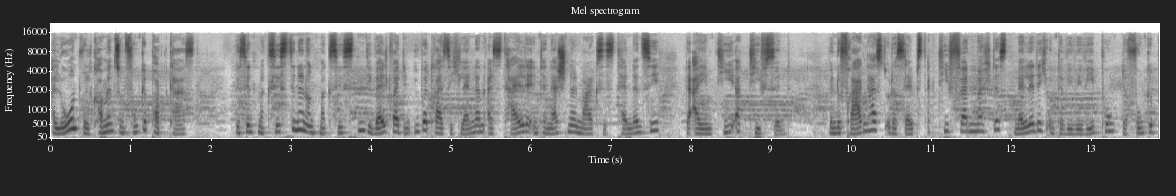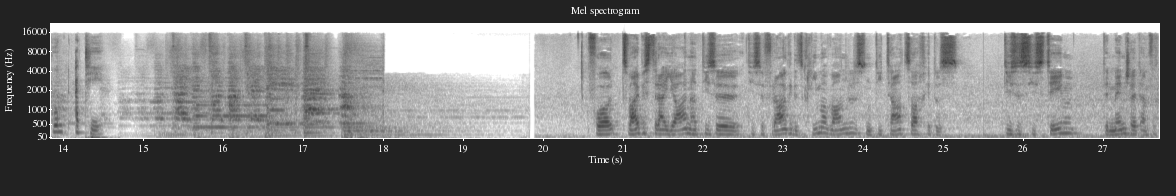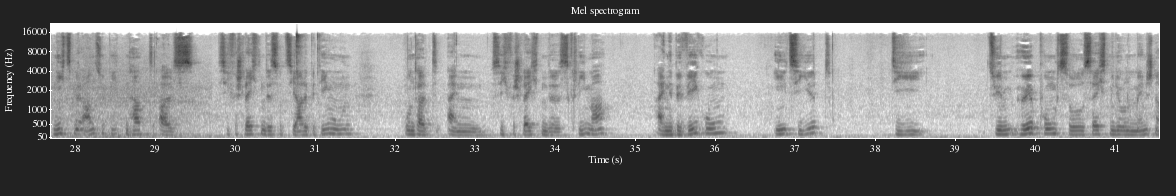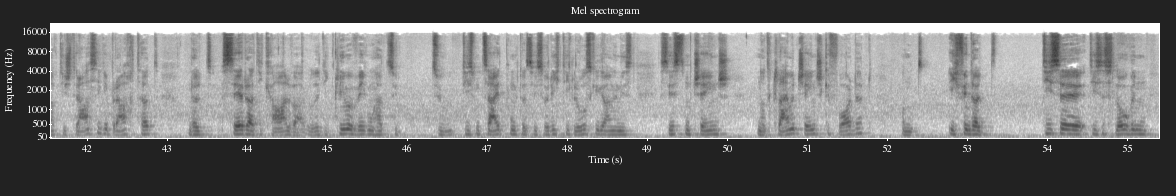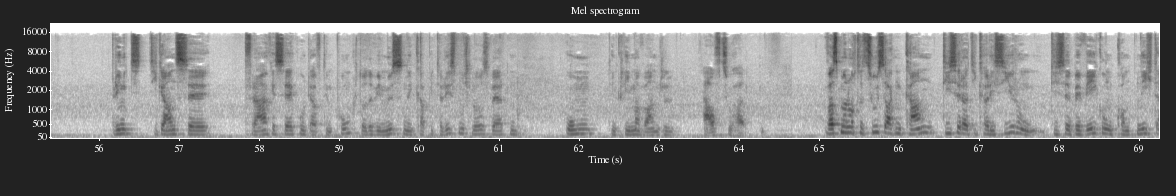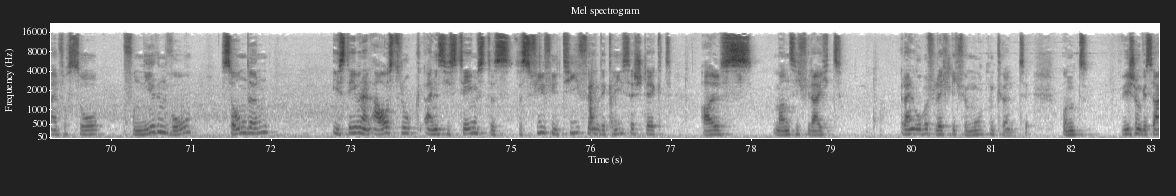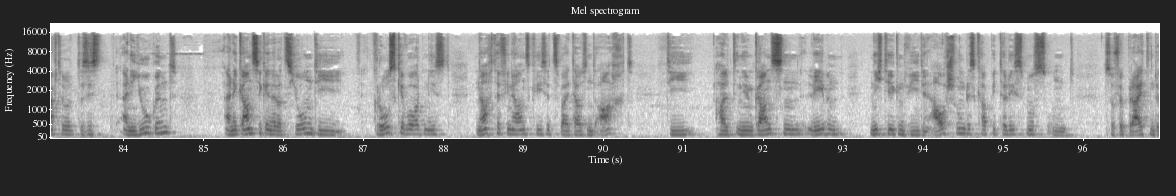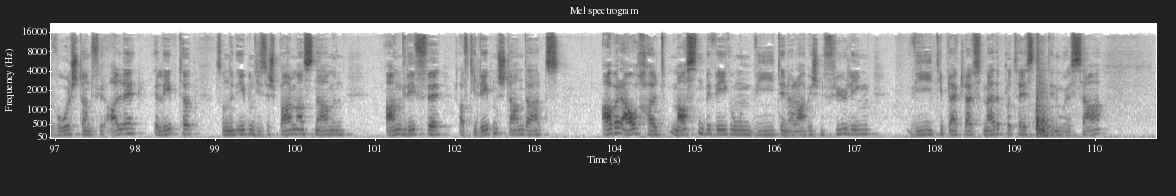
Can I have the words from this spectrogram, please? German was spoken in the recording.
Hallo und willkommen zum Funke Podcast. Wir sind Marxistinnen und Marxisten, die weltweit in über 30 Ländern als Teil der International Marxist Tendency, der IMT, aktiv sind. Wenn du Fragen hast oder selbst aktiv werden möchtest, melde dich unter www.derfunke.at. Vor zwei bis drei Jahren hat diese, diese Frage des Klimawandels und die Tatsache, dass dieses System der Menschheit einfach nichts mehr anzubieten hat als sich verschlechternde soziale Bedingungen und halt ein sich verschlechterndes Klima, eine Bewegung initiiert, die zu ihrem Höhepunkt so sechs Millionen Menschen auf die Straße gebracht hat und halt sehr radikal war. Oder die Klimabewegung hat zu, zu diesem Zeitpunkt, als sie so richtig losgegangen ist, System Change, not Climate Change gefordert. Und ich finde halt, diese, dieser Slogan bringt die ganze Frage sehr gut auf den Punkt, oder wir müssen den Kapitalismus loswerden, um den Klimawandel aufzuhalten. Was man noch dazu sagen kann, diese Radikalisierung, diese Bewegung kommt nicht einfach so von nirgendwo, sondern ist eben ein Ausdruck eines Systems, das, das viel, viel tiefer in der Krise steckt, als man sich vielleicht rein oberflächlich vermuten könnte. Und wie schon gesagt wurde, das ist eine Jugend, eine ganze Generation, die groß geworden ist nach der Finanzkrise 2008, die halt in ihrem ganzen Leben nicht irgendwie den Aufschwung des Kapitalismus und so verbreitender Wohlstand für alle erlebt hat, sondern eben diese Sparmaßnahmen, Angriffe auf die Lebensstandards, aber auch halt Massenbewegungen wie den arabischen Frühling, wie die Black Lives Matter-Proteste in den USA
